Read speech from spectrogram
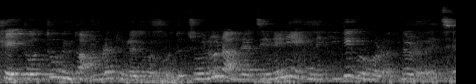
সেই তথ্য কিন্তু আমরা তুলে ধরবো। তো চলুন আমরা জেনে নিই এখানে কী কী গ্রহরত্ন রয়েছে।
